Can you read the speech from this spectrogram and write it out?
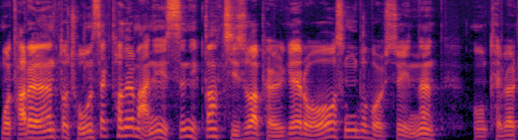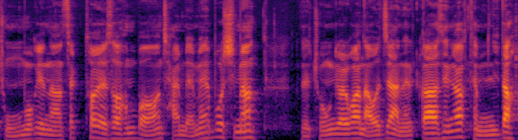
뭐 다른 또 좋은 섹터들 많이 있으니까 지수와 별개로 승부 볼 수 있는 어, 개별 종목이나 섹터에서 한번 잘 매매해 보시면 네, 좋은 결과 나오지 않을까 생각됩니다.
